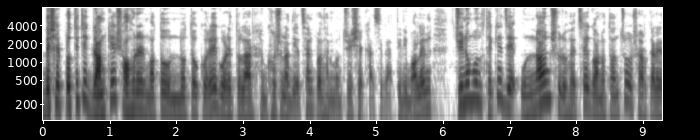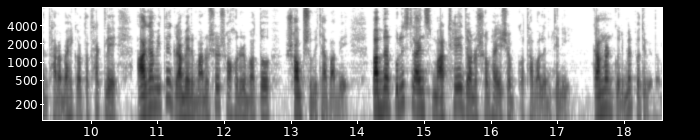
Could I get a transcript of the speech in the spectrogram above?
দেশের প্রতিটি গ্রামকে শহরের মতো উন্নত করে গড়ে তোলার ঘোষণা দিয়েছেন প্রধানমন্ত্রী শেখ হাসিনা। তিনি বলেন, তৃণমূল থেকে যে উন্নয়ন শুরু হয়েছে, গণতন্ত্র ও সরকারের ধারাবাহিকতা থাকলে আগামীতে গ্রামের মানুষও শহরের মতো সব সুবিধা পাবে। পাবনার পুলিশ লাইন্স মাঠে জনসভায় এসব কথা বলেন তিনি। কামরান করিমের প্রতিবেদন।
